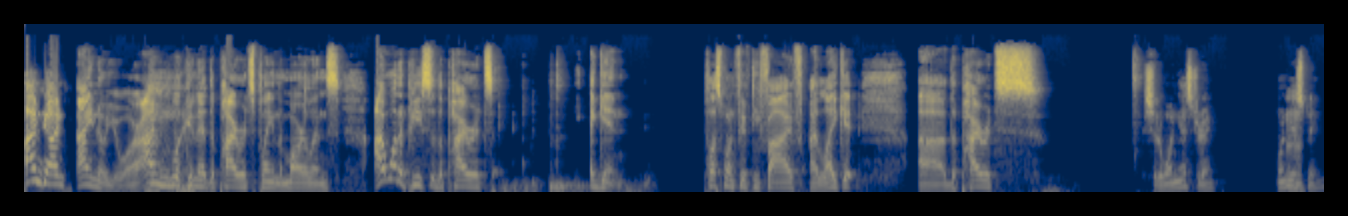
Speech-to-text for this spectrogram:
I'm done. I know you are. I'm looking at the Pirates playing the Marlins. I want a piece of the Pirates again. Plus 155. I like it. Uh, the Pirates should have won yesterday. Won mm-hmm. yesterday.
